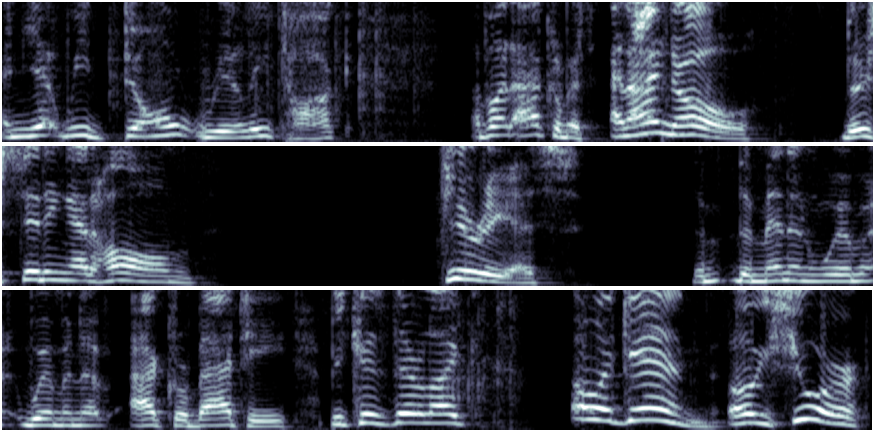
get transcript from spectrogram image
And yet we don't really talk about acrobats. And I know they're sitting at home furious, the, the men and women, women of acrobati, because they're like, oh, again, oh, sure,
